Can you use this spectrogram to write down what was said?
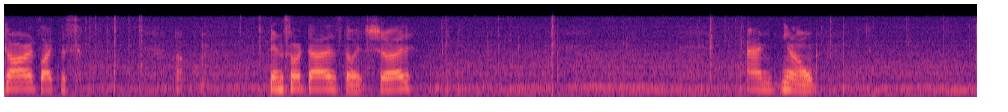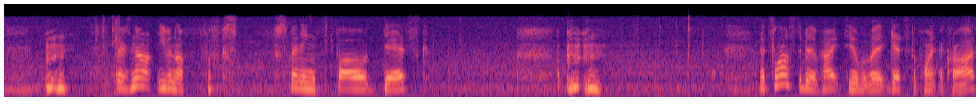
guards like this uh, Fin Sword does, though it should. And, you know, there's not even a spinning faux disc. it's lost a bit of height too, but it gets the point across.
